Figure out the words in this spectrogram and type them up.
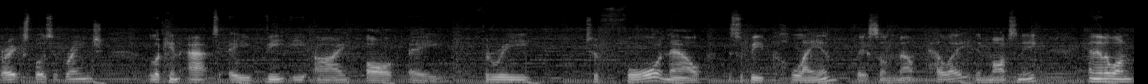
very explosive range, looking at a VEI of a 3 to 4. Now, this would be Peleian, based on Mount Pele in Martinique. And the other one,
